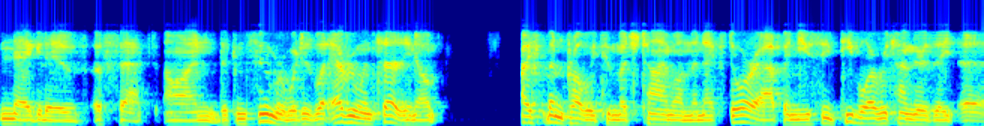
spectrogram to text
negative effect on the consumer, which is what everyone says. You know, I spend probably too much time on the Nextdoor app, and you see people every time there's a, a,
